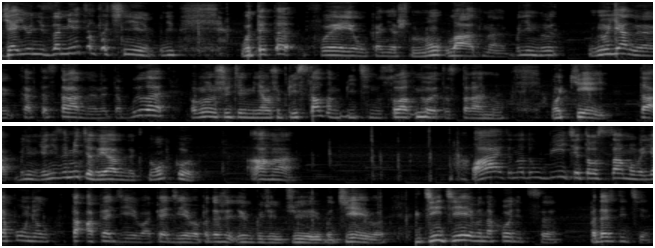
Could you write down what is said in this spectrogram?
Я ее не заметил, точнее, блин. Вот это fail, конечно. Ну, ладно. Блин, ну, ну явно как-то странно это было. По-моему, житель меня уже перестал там бить, но все равно это странно. Окей. Так, блин, я не заметил реально кнопку. Ага. А, это надо убить этого самого, я понял. Да, опять дерево, опять дерево. Подождите, где дерево, дерево? Где дерево находится? Подождите.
